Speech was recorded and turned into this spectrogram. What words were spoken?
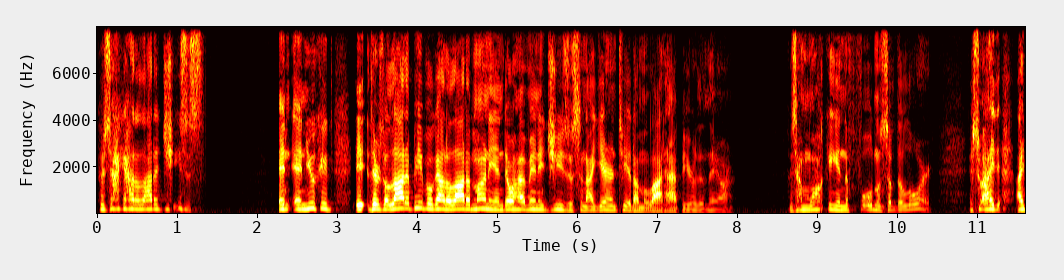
because I got a lot of Jesus. And, and you could, it, there's a lot of people got a lot of money and don't have any Jesus, and I guarantee it, I'm a lot happier than they are because I'm walking in the fullness of the Lord. So I, I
